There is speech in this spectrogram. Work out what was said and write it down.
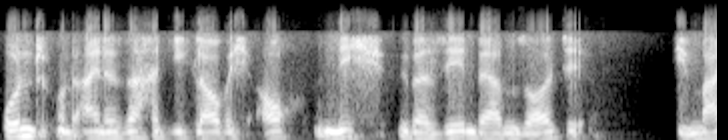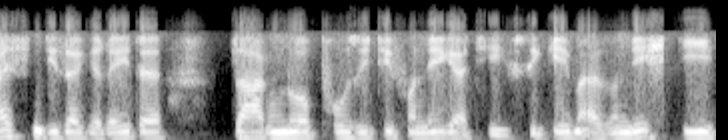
Und, und eine Sache, die, glaube ich, auch nicht übersehen werden sollte, die meisten dieser Geräte sagen nur positiv und negativ. Sie geben also nicht die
